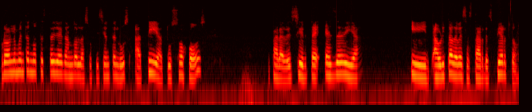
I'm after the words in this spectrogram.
probablemente no te esté llegando la suficiente luz a ti, a tus ojos, para decirte es de día y ahorita debes estar despierto.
